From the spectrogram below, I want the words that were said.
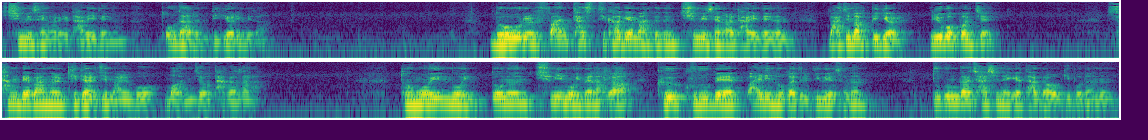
취미생활의 달이 되는 또 다른 비결입니다. 노후를 판타스틱하게 만드는 취미생활 달이 되는 마지막 비결 일곱 번째 상대방을 기다리지 말고 먼저 다가가라. 동호인 모임 또는 취미 모임에 나가 그 그룹에 빨리 녹아들기 위해서는 누군가 자신에게 다가오기보다는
